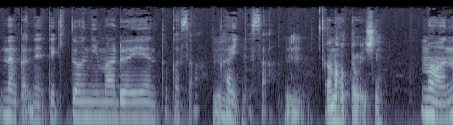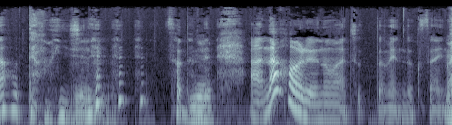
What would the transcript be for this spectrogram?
なんかね適当に丸い円とかさうん。書いてさ、うん。穴掘ってもいいしね。まあ穴掘ってもいいしね、そうだね。ね。穴掘るのはちょっとめんどくさいね。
